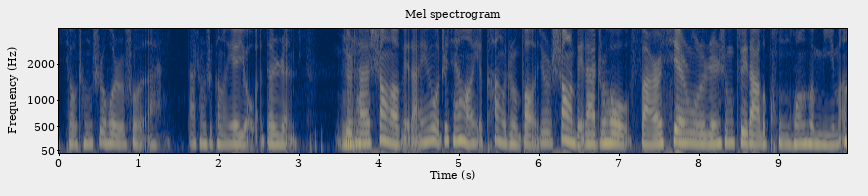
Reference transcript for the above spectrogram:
小城市，或者说啊大城市可能也有吧的人，就是嗯他上到北大，因为我之前好像也看过这种报道，就是上了北大之后，反而陷入了人生最大的恐慌和迷茫，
